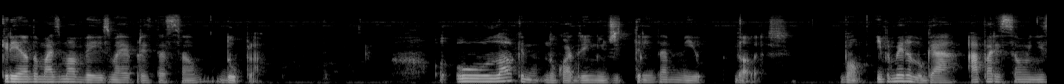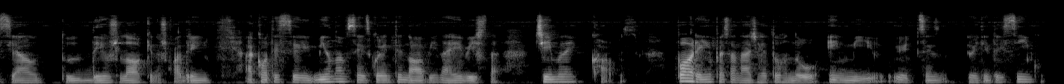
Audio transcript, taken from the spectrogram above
criando mais uma vez uma representação dupla. O, Loki no quadrinho de 30 mil dólares. Bom, em primeiro lugar, a aparição inicial do deus Loki nos quadrinhos aconteceu em 1949 na revista Timely Corpus. Porém, o personagem retornou em 1885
